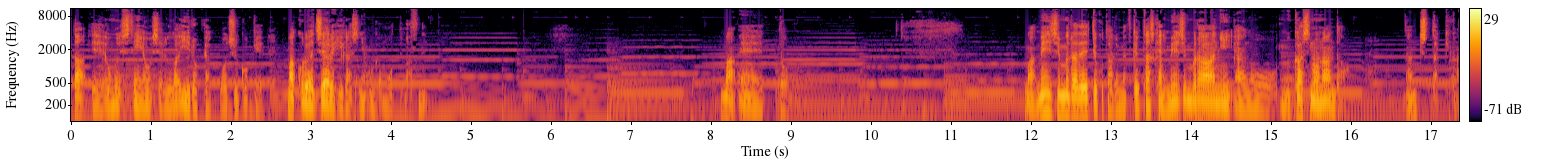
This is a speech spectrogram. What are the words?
た、えー、お召し専用車両が E655 系。まあ、これは JR 東日本が持ってますね。まあ、えー、っと、まあ、明治村でってことありますけど、確かに明治村に、あの、昔のなんだ、なんちったっけかな。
